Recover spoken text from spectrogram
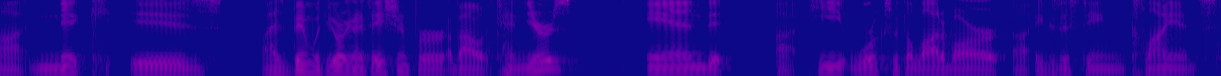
Uh, Nick is has been with the organization for about 10 years, and uh, he works with a lot of our uh, existing clients.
